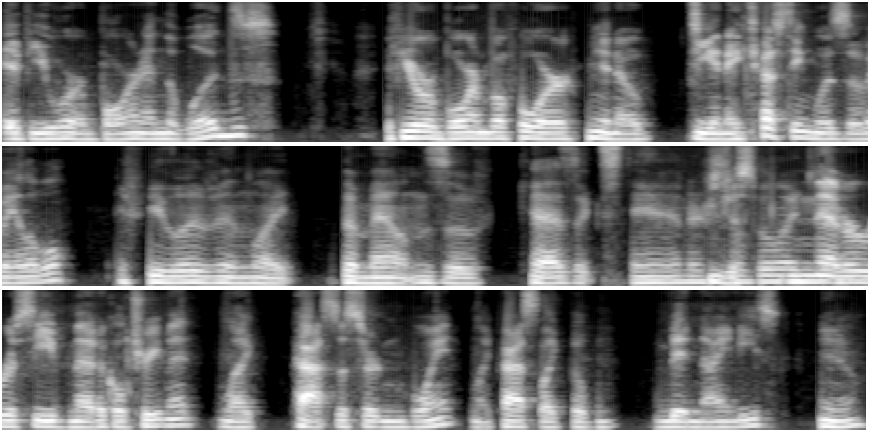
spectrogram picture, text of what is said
if you were born in the woods, if you were born before you know DNA testing was available. if you live in like the mountains of Kazakhstan or just something like never received medical treatment, like past a certain point, like past like the mid '90s. You know,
